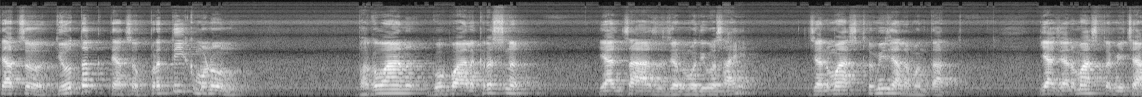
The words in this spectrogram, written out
त्याचं द्योतक त्याचं प्रतीक म्हणून भगवान गोपाल कृष्ण यांचा आज जन्मदिवस आहे. जन्माष्टमी ज्याला म्हणतात. या जन्माष्टमीच्या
